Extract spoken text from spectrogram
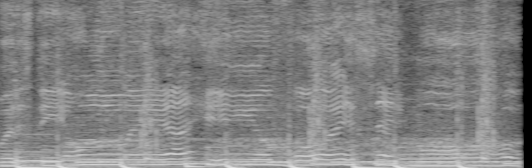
But it's the only way I hear your voice anymore.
